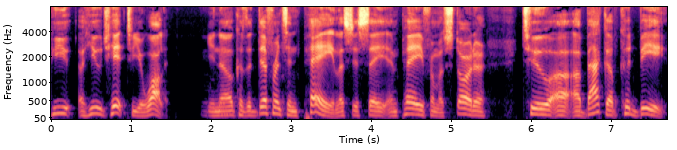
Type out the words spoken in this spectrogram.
hu- a huge hit to your wallet. You know, because the difference in pay, let's just say in pay from a starter to a, a backup, could be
